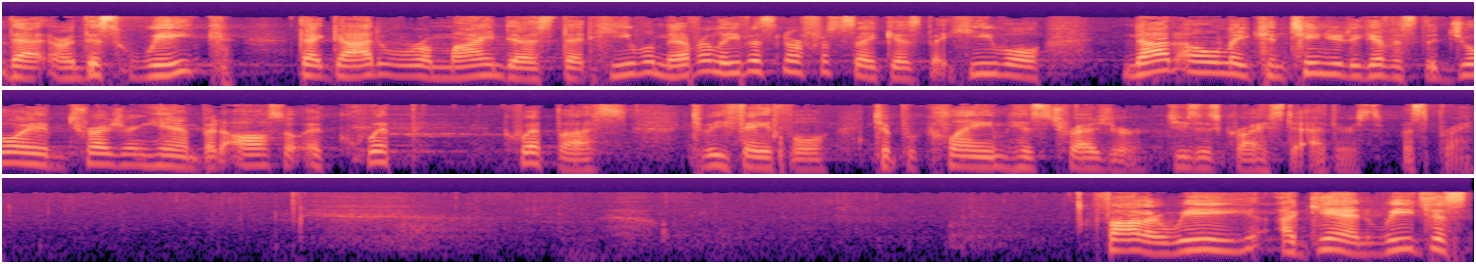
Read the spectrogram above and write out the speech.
that, or this week, that God will remind us that He will never leave us nor forsake us, but He will not only continue to give us the joy of treasuring Him, but also equip, equip us to be faithful to proclaim His treasure, Jesus Christ, to others. Let's pray. Father, we, again, we just,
